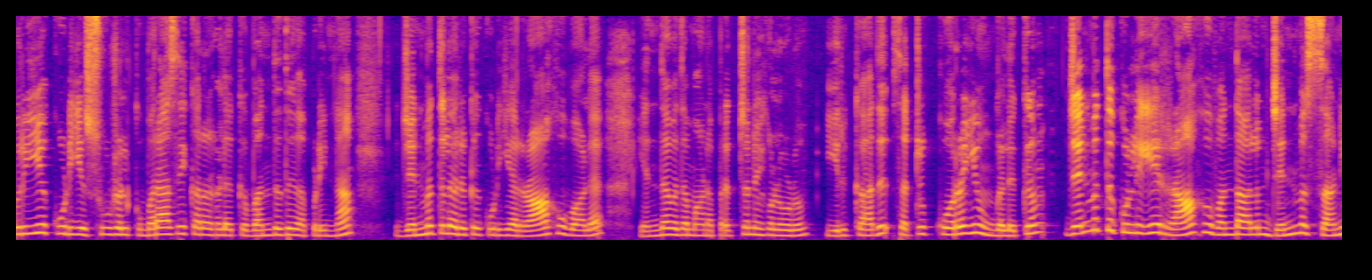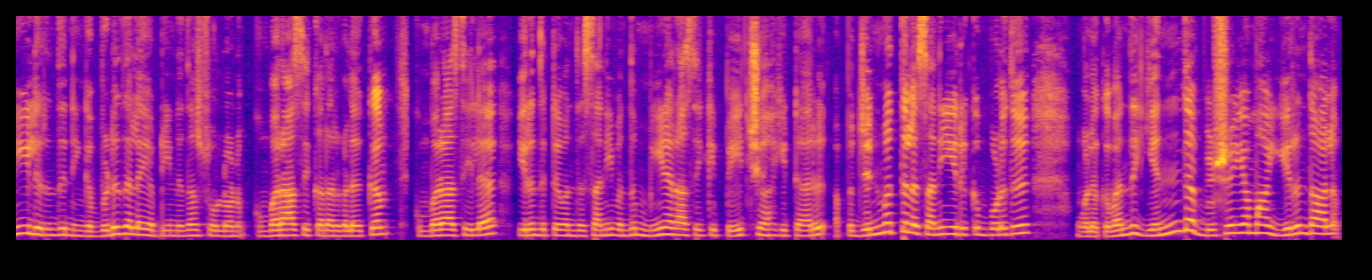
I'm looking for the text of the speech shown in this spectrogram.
பிரியக்கூடிய சூழல் கும்பராசிக்காரர்களுக்கு வந்தது அப்படின்னா ஜென்மத்தில் இருக்கக்கூடிய ராகுவால் எந்த விதமான பிரச்சனைகளோடும் இருக்காது. சற்று குறையும் உங்களுக்கு. ஜென்மத்துக்குள்ளேயே ராகு வந்தாலும் ஜென்ம சனியிலிருந்து நீங்கள் விடுதலை அப்படின்னு தான் சொல்லணும். கும்பராசிக்காரர்களுக்கு கும்பராசியில் இருந்துட்டு வந்த சனி வந்து மீனராசிக்கு பேச்சு ஆகிட்டாரு. அப்போ ஜென்மத்தில் சனி இருக்கும் பொழுது உங்களுக்கு வந்து எந்த விஷயமாக இருந்தாலும்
